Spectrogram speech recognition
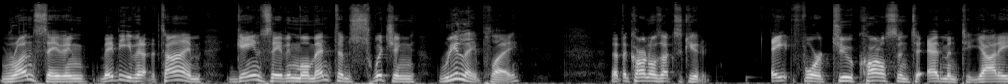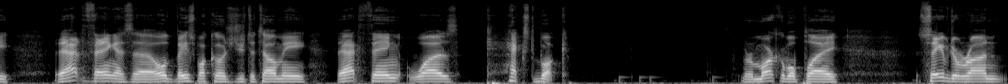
run saving, maybe even at the time, game saving, momentum switching relay play that the Cardinals executed. 8 4 2, Carlson to Edman to Yadi. That thing, as an old baseball coach used to tell me, that thing was textbook. Remarkable play. Saved a run.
